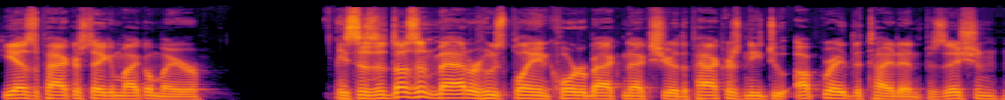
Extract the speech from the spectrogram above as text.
He has the Packers taking Michael Mayer. He says it doesn't matter who's playing quarterback next year. The Packers need to upgrade the tight end position.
